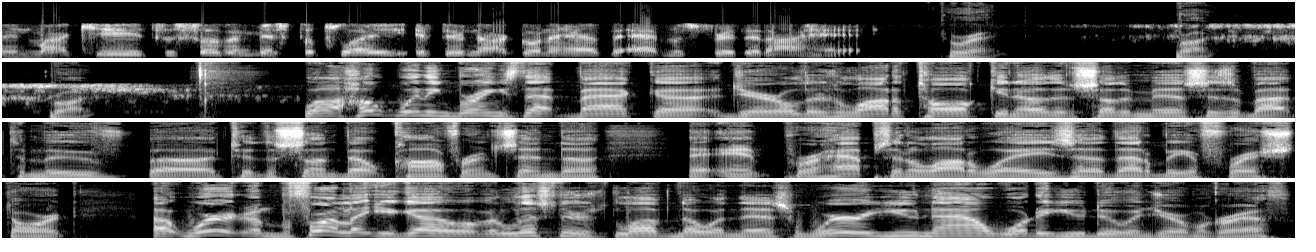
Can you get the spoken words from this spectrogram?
send my kid to Southern Miss to play if they're not going to have the atmosphere that I had? Correct. Right. Right. Well, I hope winning brings that back, uh, Gerald. There's a lot of talk, you know, that Southern Miss is about to move uh, to the Sun Belt Conference, and uh, and perhaps in a lot of ways uh, that'll be a fresh start. Uh, where before I let you go, listeners love knowing this. Where are you now? What are you doing, Gerald McRath?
